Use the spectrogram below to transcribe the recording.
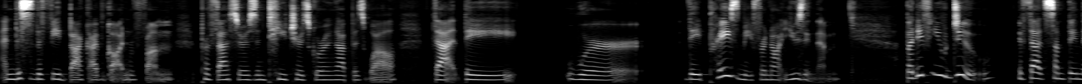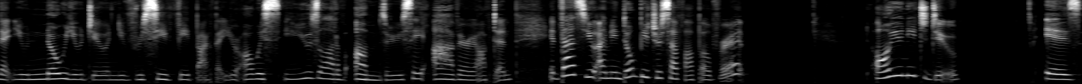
And this is the feedback I've gotten from professors and teachers growing up as well, that they were they praised me for not using them. But if you do, if that's something that you know you do and you've received feedback that you're always you use a lot of ums or you say ah very often, if that's you, I mean don't beat yourself up over it. All you need to do is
